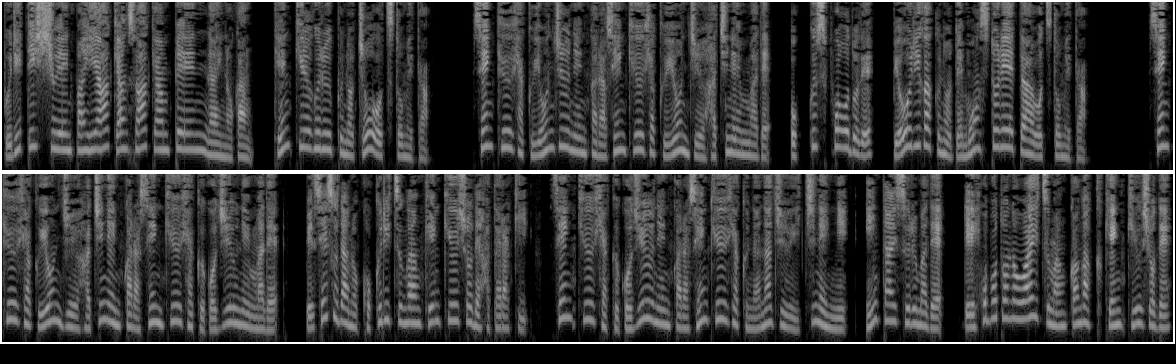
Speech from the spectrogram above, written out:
ブリティッシュエンパイアキャンサーキャンペーン内のがん研究グループの長を務めた。1940年から1948年まで、オックスフォードで病理学のデモンストレーターを務めた。1948年から1950年まで、ベセスダの国立がん研究所で働き、1950年から1971年に引退するまで、レホボトのワイツマン科学研究所で、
